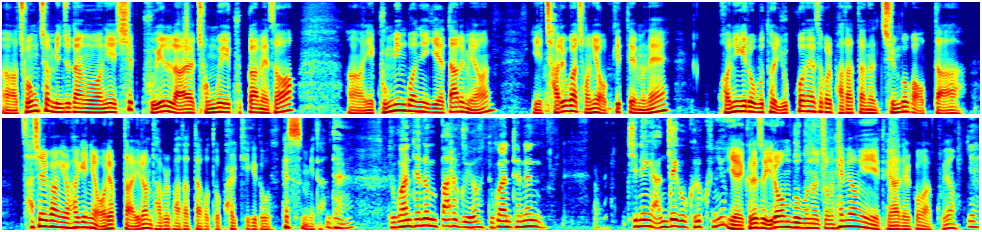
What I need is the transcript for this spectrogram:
어, 조홍천 민주당 의원이 19일 날 정무위 국감에서 어, 이 국민권익위에 따르면 이 자료가 전혀 없기 때문에 권익위로부터 유권 해석을 받았다는 증거가 없다. 사실관계 확인이 어렵다 이런 답을 받았다고 또 밝히기도 했습니다. 네. 누구한테는 빠르고요. 누구한테는 진행이 안 되고 그렇군요. 예, 그래서 이런 부분은 좀 해명이 돼야 될 것 같고요. 예.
